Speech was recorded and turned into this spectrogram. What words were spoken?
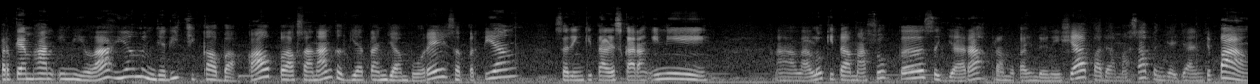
Perkemahan inilah yang menjadi cikal bakal pelaksanaan kegiatan jambore seperti yang sering kita lihat sekarang ini. Nah, lalu kita masuk ke sejarah pramuka Indonesia pada masa penjajahan Jepang.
